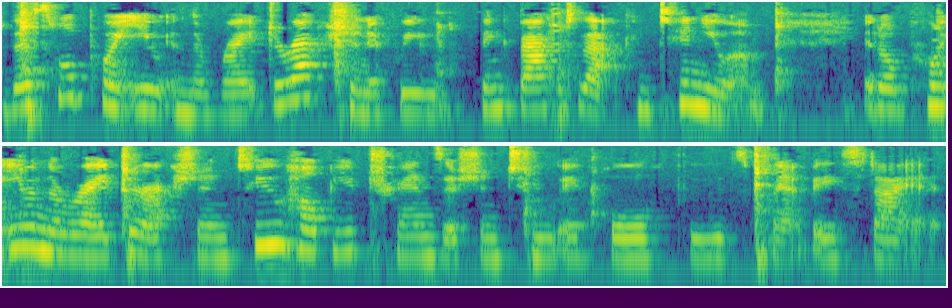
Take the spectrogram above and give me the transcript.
This will point you in the right direction if we think back to that continuum. It'll point you in the right direction to help you transition to a whole foods plant-based diet.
